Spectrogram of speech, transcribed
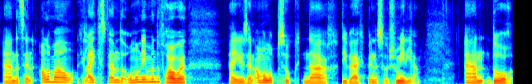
En dat zijn allemaal gelijkgestemde ondernemende vrouwen. En jullie zijn allemaal op zoek naar die weg binnen social media. En door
